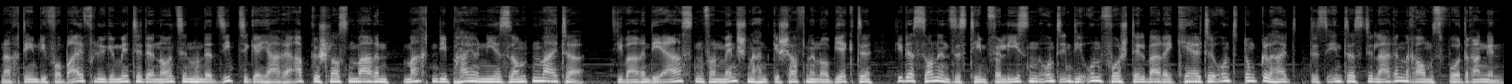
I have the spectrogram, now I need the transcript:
Nachdem die Vorbeiflüge Mitte der 1970er Jahre abgeschlossen waren, machten die Pioneer-Sonden weiter. Sie waren die ersten von Menschenhand geschaffenen Objekte, die das Sonnensystem verließen und in die unvorstellbare Kälte und Dunkelheit des interstellaren Raums vordrangen.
